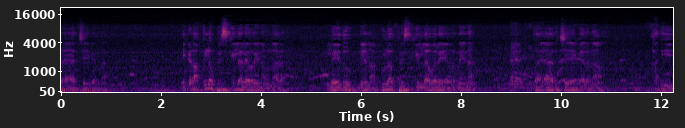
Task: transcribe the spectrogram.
తయారు చేయగలనా? ఇక్కడ అకుల ప్రిస్కిల్లాలు ఎవరైనా ఉన్నారా? లేదు నేను అకుల ప్రిస్కిల్లా వలె ఎవరినైనా తయారు చేయగలనా? అది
